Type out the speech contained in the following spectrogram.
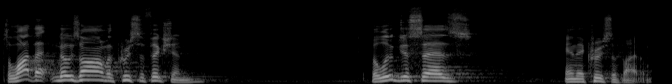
It's a lot that goes on with crucifixion. But Luke just says and they crucified him.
